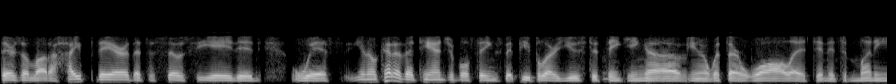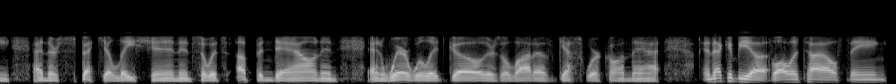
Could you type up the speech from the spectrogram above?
there's a lot of hype there that's associated with, you know, kind of the tangible things that people are used to thinking of, you know, with their wallet wallet and it's money and there's speculation and so it's up and down and, and where will it go? There's a lot of guesswork on that. And that can be a volatile thing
